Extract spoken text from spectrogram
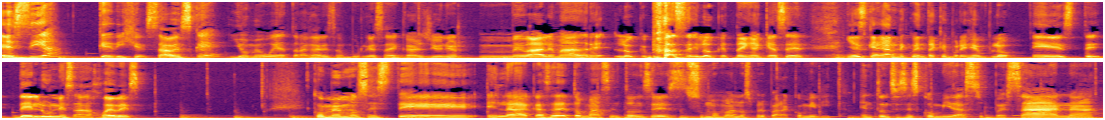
es día que dije, ¿sabes qué? Yo me voy a tragar esa hamburguesa de Cars Jr. Me vale madre lo que pase, lo que tenga que hacer. Y es que hagan de cuenta que, por ejemplo, este, de lunes a jueves comemos este en la casa de Tomás, entonces su mamá nos prepara comidita. Entonces es comida súper sana,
